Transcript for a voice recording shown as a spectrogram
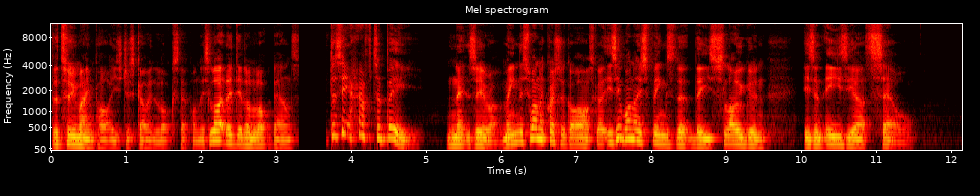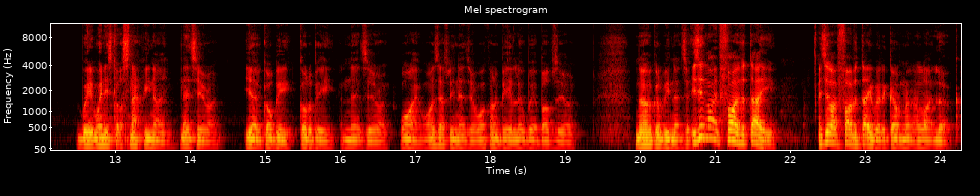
the two main parties just go in lockstep on this, like they did on lockdowns. Does it have to be net zero? I mean, this one of the questions I've got to ask. Is it one of those things that the slogan is an easier sell when it's got a snappy name, net zero? Yeah, got to be, got to be net zero. Why? Why does it have to be net zero? Why can't it be a little bit above zero? No, got to be net zero. Is it like five a day? Is it like five a day where the government are like, look,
